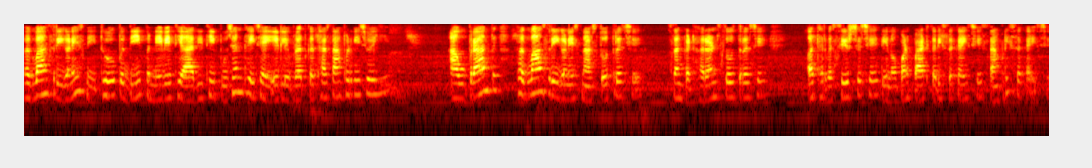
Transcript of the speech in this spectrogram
ભગવાન શ્રી ગણેશની ધૂપ, દીપ, નૈવેદ્ય આદિથી પૂજન થઈ જાય એટલે વ્રત કથા સાંભળવી જોઈએ. આ ઉપરાંત ભગવાન શ્રી ગણેશના સ્તોત્ર છે સંકટ હરણ સ્તોત્ર છે, અથર્વ શીર્ષ છે, તેનો પણ પાઠ કરી શકાય છે, સાંભળી શકાય છે.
